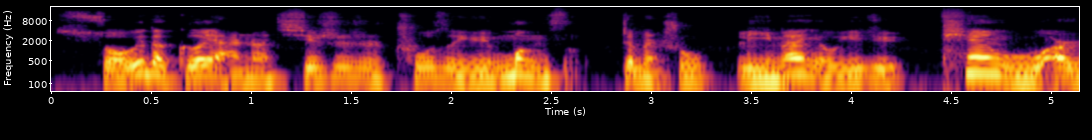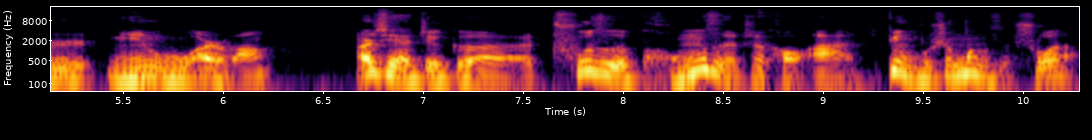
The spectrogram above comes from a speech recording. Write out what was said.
所谓的格言呢，其实是出自于《孟子》这本书，里面有一句“天无二日，民无二王”。而且这个出自孔子之口啊，并不是孟子说的。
